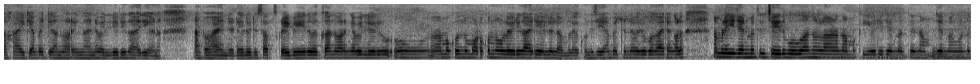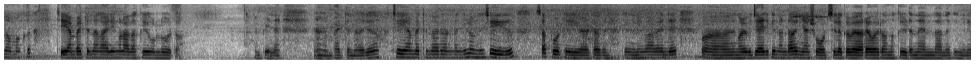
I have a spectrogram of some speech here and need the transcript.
സഹായിക്കാൻ പറ്റുക എന്ന് പറയുന്നത് തന്നെ വലിയൊരു കാര്യമാണ്. അപ്പോൾ അതിന്റെ ഇടയിൽ ഒരു സബ്സ്ക്രൈബ് ചെയ്ത് വെക്കുക എന്ന് പറഞ്ഞാൽ വലിയൊരു നമുക്കൊന്നും മുടക്കൊന്നുമുള്ള ഒരു കാര്യമല്ലല്ലോ. നമ്മളെ കൊണ്ട് ചെയ്യാൻ പറ്റുന്ന ഒരു ഉപകാരങ്ങൾ നമ്മൾ ഈ ജന്മത്തിൽ ചെയ്തു പോകുക എന്നുള്ളതാണ് നമുക്ക് ഈ ഒരു ജന്മത്തിൽ ജന്മം കൊണ്ട് നമുക്ക് ചെയ്യാൻ പറ്റുന്ന കാര്യങ്ങൾ അതൊക്കെ ഉള്ളൂ കേട്ടോ. പിന്നെ പറ്റുന്നവർ ചെയ്യാൻ പറ്റുന്നവരുണ്ടെങ്കിൽ ഒന്ന് ചെയ്ത് സപ്പോർട്ട് ചെയ്യുക കേട്ടോ. പിന്നെ കിങ്ങിണി നിങ്ങൾ വിചാരിക്കുന്നുണ്ടോ ഞാൻ ഷോർട്സിലൊക്കെ വേറെ ഓരോന്നൊക്കെ ഇടുന്ന എന്താണെന്ന് കിങ്ങിണി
